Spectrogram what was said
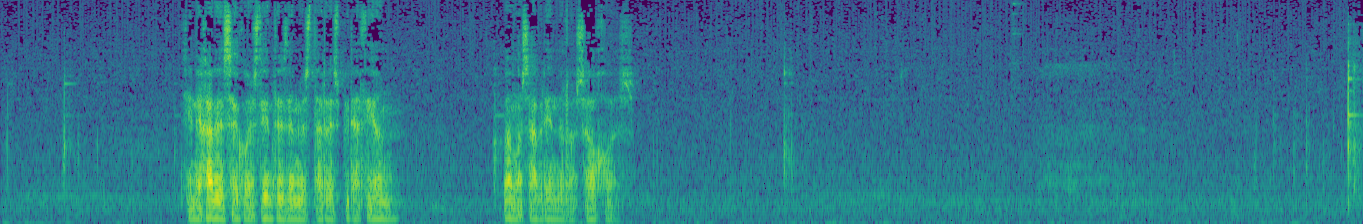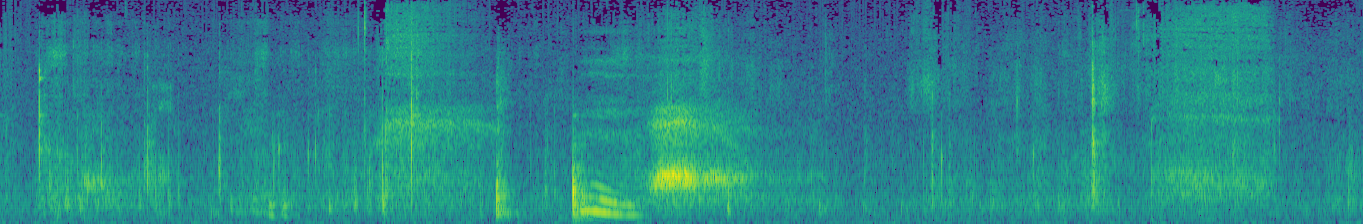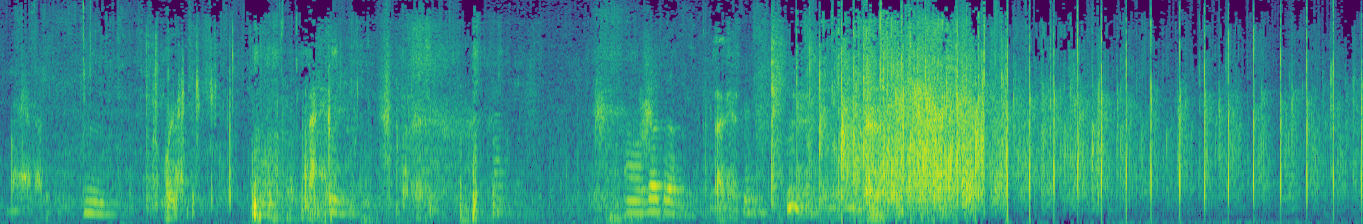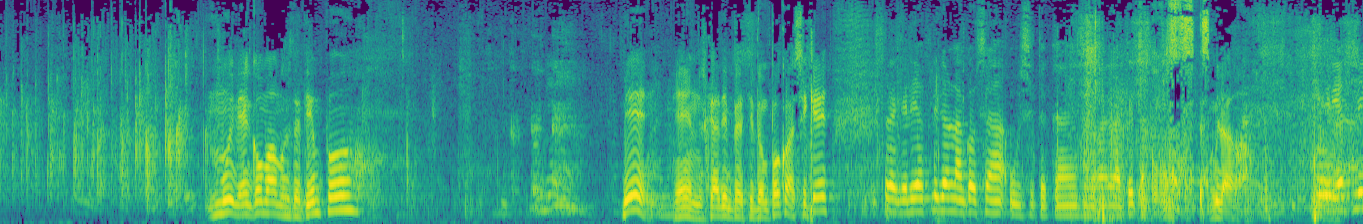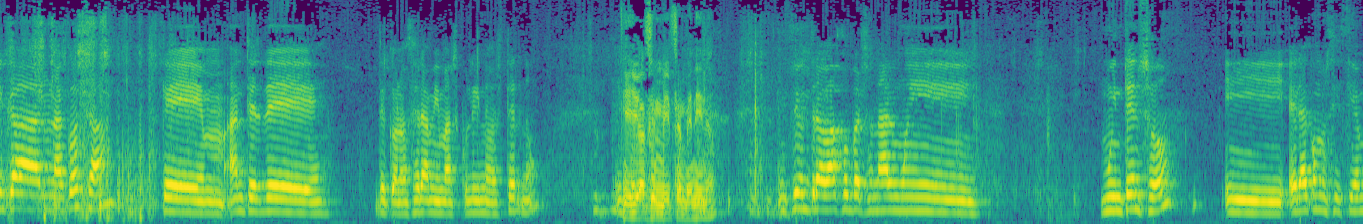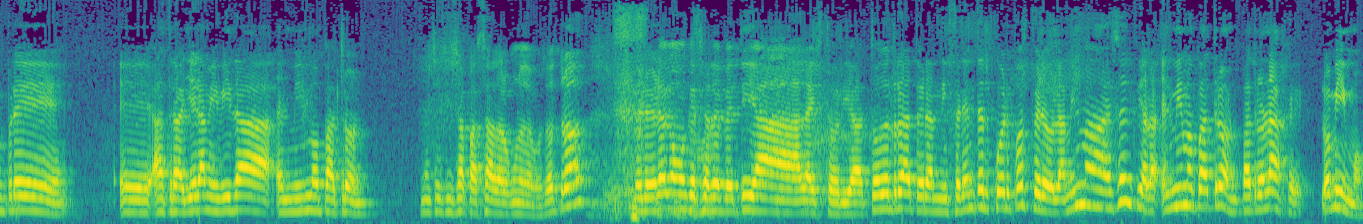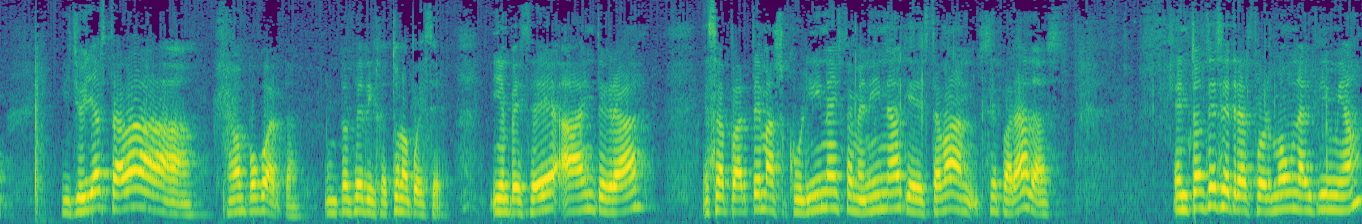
sin dejar de ser conscientes de nuestra respiración, vamos abriendo los ojos. ¿Cómo vamos de tiempo? Bien, bien, nos queda tiempecito un poco, así que... Espera, quería explicar una cosa. Uy, se te cae, se me va la teta. Mira, Quería explicar una cosa que mm, antes de, de conocer a mi masculino externo, y yo hacia mi femenina. hice un trabajo personal muy, muy intenso y era como si siempre eh, atrayera a mi vida el mismo patrón. No sé si os ha pasado alguno de vosotros, pero era como que se repetía la historia. Todo el rato eran diferentes cuerpos, pero la misma esencia, el mismo patrón, patronaje, lo mismo. Y yo ya estaba, estaba un poco harta. Entonces dije, esto no puede ser. Y empecé a integrar esa parte masculina y femenina que estaban separadas. Entonces se transformó una alquimia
